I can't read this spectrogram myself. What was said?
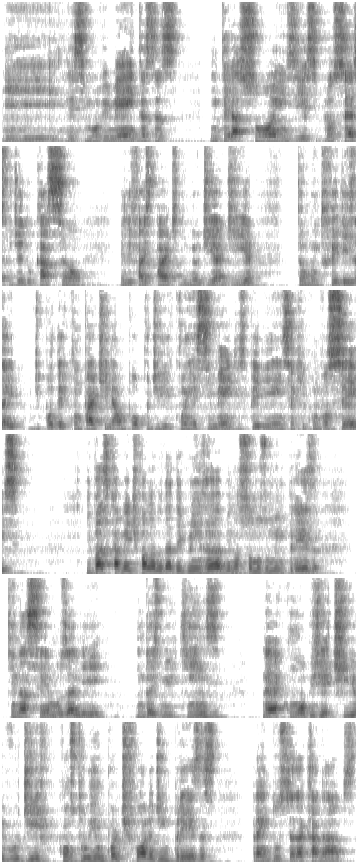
e esse movimento, essas interações e esse processo de educação, ele faz parte do meu dia a dia. Estou muito feliz aí de poder compartilhar um pouco de conhecimento, experiência aqui com vocês. E basicamente falando da The Green Hub, nós somos uma empresa que nascemos ali em 2015 né, com o objetivo de construir um portfólio de empresas para a indústria da cannabis.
